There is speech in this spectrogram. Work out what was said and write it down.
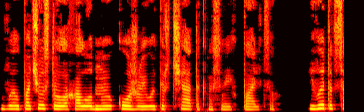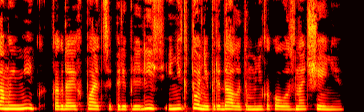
Вэл почувствовала холодную кожу его перчаток на своих пальцах. И в этот самый миг, когда их пальцы переплелись, и никто не придал этому никакого значения,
